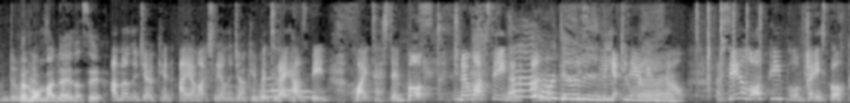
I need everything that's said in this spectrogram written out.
I'm done You've had one bad day, that's it. I'm only joking. I am actually only joking. But today has been quite testing. But do you know what I've seen? And, and Oh, this is going to get serious man. now. I've seen a lot of people on Facebook.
